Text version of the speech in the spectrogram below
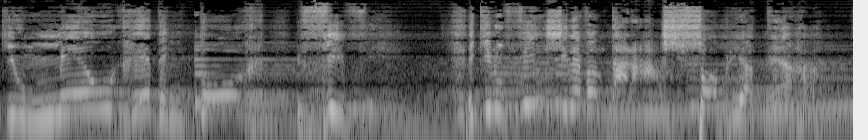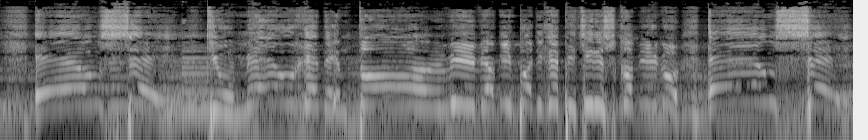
que o meu redentor vive e que no fim se levantará sobre a terra. Eu sei que o meu redentor vive. Alguém pode repetir isso comigo? Eu sei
